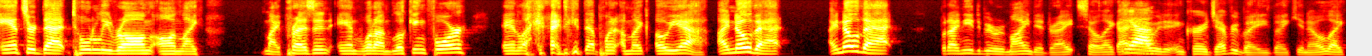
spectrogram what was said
answered that totally wrong on like my present and what I'm looking for and like I had to get that point. I'm like, oh yeah, I know that. I know that, but I need to be reminded, right? So like I, yeah. I would encourage everybody, like, you know, like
